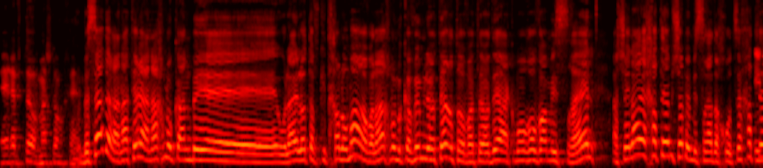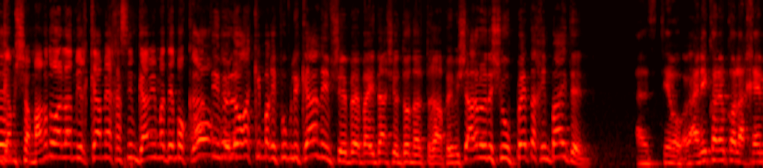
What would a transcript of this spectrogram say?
ערב טוב, מה שלומכם? בסדר, אני- תראה, אנחנו כאן ב... אולי לא תפקידך לומר, אבל אנחנו מקווים ליותר טוב, אתה יודע, כמו רוב עם ישראל. השאלה איך אתם שם במשרד החוץ, איך אתם... אם גם שמרנו על המרקם היחסים גם עם הדמוקרטים ולא רק עם הרפובליקנים שבעידן של דונלד טראמפ, הם השארנו איזשהו פתח עם ביידן. אז תראו, אני קודם כל לכם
